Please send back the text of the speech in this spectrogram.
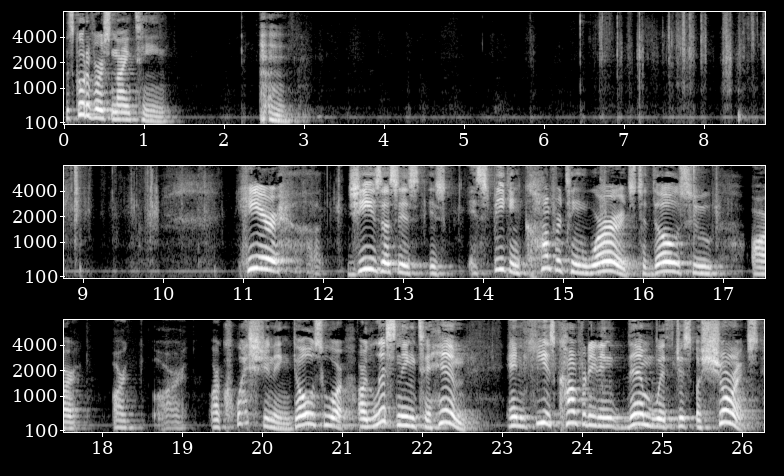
let's go to verse 19. Here, Jesus is, is, is speaking comforting words to those who are, are, are, are questioning, those who are, are listening to him. And he is comforting them with just assurance.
